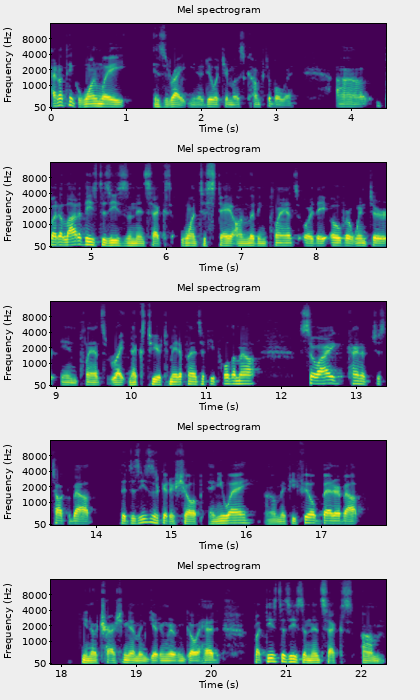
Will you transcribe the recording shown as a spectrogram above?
I don't think one way is right. You know, do what you're most comfortable with. Uh, but a lot of these diseases and insects want to stay on living plants or they overwinter in plants right next to your tomato plants if you pull them out. So I kind of just talk about the diseases are going to show up anyway. Um, if you feel better about you know, trashing them and getting rid of them, go ahead. But these diseases and insects, um,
